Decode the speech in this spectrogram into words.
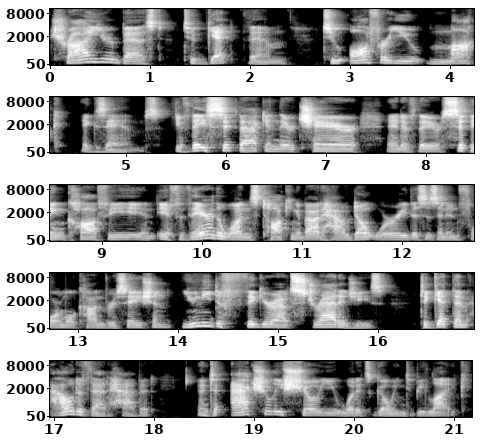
try your best to get them to offer you mock exams. If they sit back in their chair and if they're sipping coffee and if they're the ones talking about how don't worry, this is an informal conversation, you need to figure out strategies to get them out of that habit and to actually show you what it's going to be like.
